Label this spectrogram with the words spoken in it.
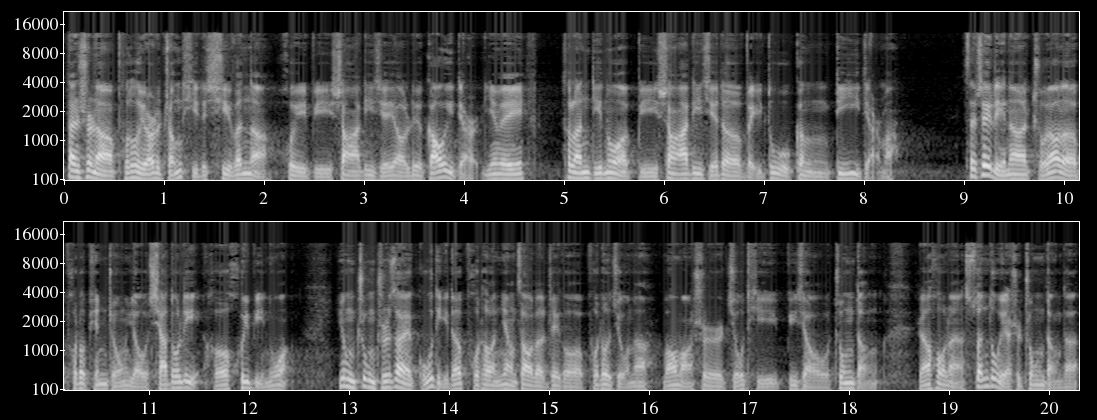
但是呢，葡萄园的整体的气温呢会比上阿迪杰要略高一点，因为特兰迪诺比上阿迪杰的纬度更低一点嘛。在这里呢，主要的葡萄品种有霞多丽和灰比诺。用种植在谷底的葡萄酿造的这个葡萄酒呢，往往是酒体比较中等，然后呢，酸度也是中等的，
